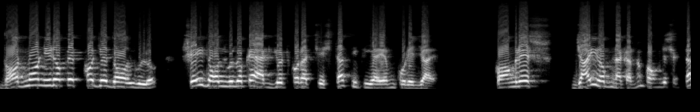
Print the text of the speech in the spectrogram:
ধর্ম নিরপেক্ষ যে দলগুলো, সেই দলগুলোকে একজোট করার চেষ্টা সিপিআইএম করে যায়। কংগ্রেস যাই হোক না কেন, কংগ্রেস একটা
